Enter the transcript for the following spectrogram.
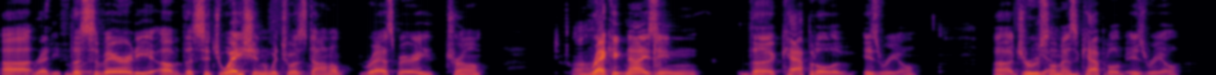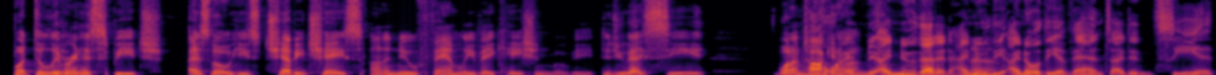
Uh, Ready for the it. severity of the situation, which was Donald Raspberry Trump Uh-huh. recognizing the capital of Israel, uh, Jerusalem Yeah. as the capital of Israel, but delivering his speech as though he's Chevy Chase on a new family vacation movie. Did you guys see what I'm talking No, I about? knew, I knew that it. I knew the. I know the event. I didn't see it.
